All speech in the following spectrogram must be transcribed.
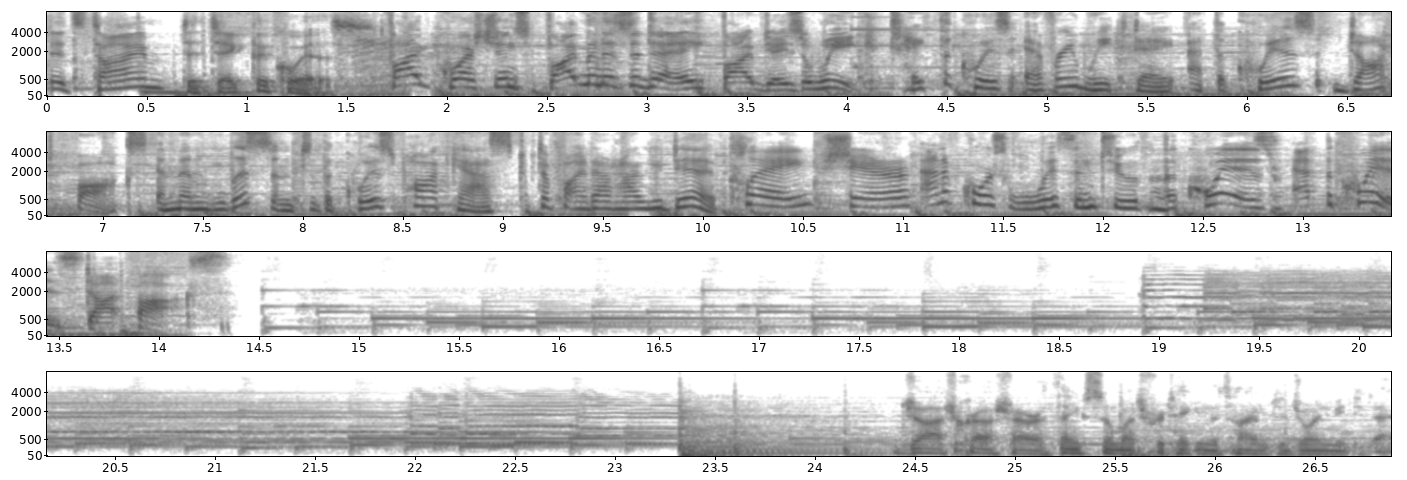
It's time to take the quiz. Five questions, five minutes a day, five days a week. Take the quiz every weekday at thequiz.fox and then listen to the quiz podcast to find out how you did. Play, share, and of course, listen to the quiz at thequiz.fox. Josh Kraushaar, thanks so much for taking the time to join me today.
